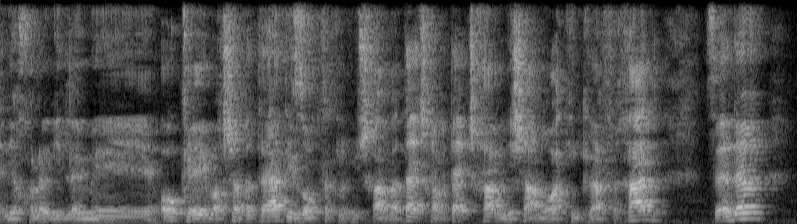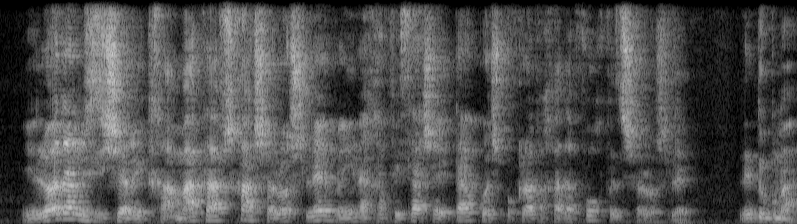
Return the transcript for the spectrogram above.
אני יכול להגיד להם, אה, אוקיי, ועכשיו אתה תזרוק את הקלפים שלך, ואתה יש לך, ואתה יש לך, ונשארנו רק עם קלף אחד, בסדר? לא ידענו שזה יישאר איתך, מה הקלף שלך? שלוש לב, והנה החפיסה שהייתה פה, יש פה קלף אחד הפוך וזה שלוש לב. לדוגמה.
